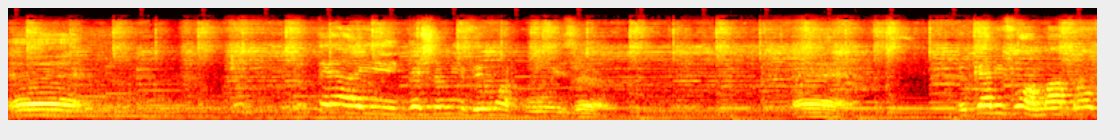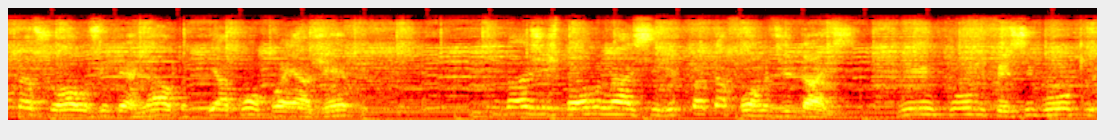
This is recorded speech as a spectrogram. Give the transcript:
É, tu tem aí, deixa eu me ver uma coisa. É, eu quero informar para o pessoal, os internautas que acompanham a gente, que nós estamos nas seguintes plataformas digitais: no YouTube, Facebook,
